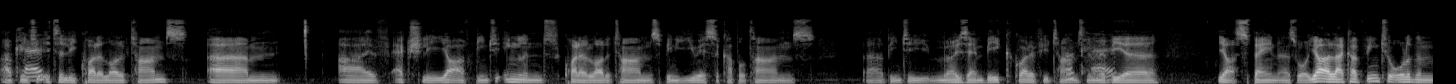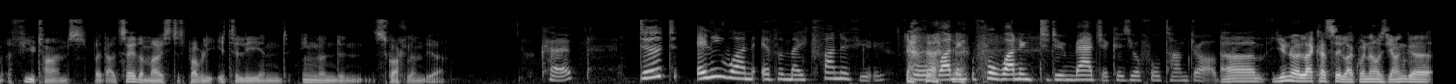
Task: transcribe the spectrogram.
I've been to Italy quite a lot of times. Um, I've actually, yeah, I've been to England quite a lot of times. Been to US a couple times. Uh, been to Mozambique quite a few times. Okay. Namibia, yeah, Spain as well. Yeah, like I've been to all of them a few times, but I'd say the most is probably Italy and England and Scotland. Yeah. Okay. Did anyone ever make fun of you for wanting for wanting to do magic as your full time job? Um, you know, like I said, like when I was younger,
